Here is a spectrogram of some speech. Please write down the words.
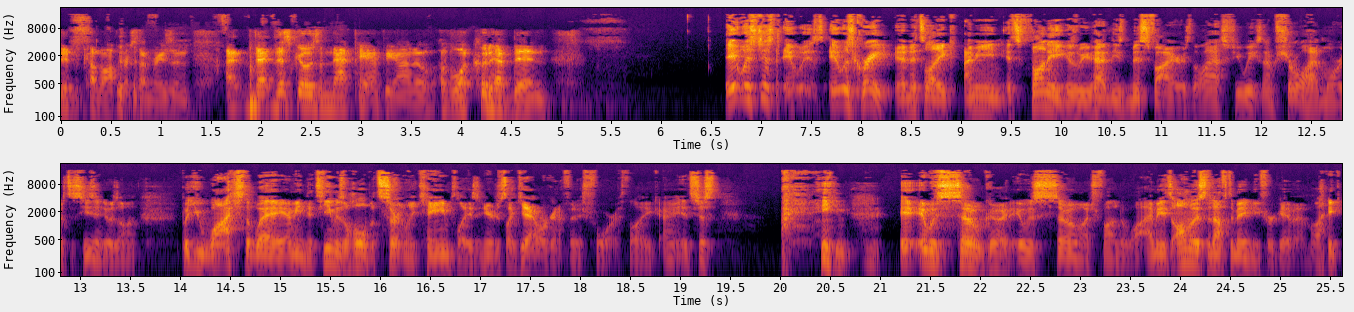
didn't come off for some reason. I, that this goes in that pantheon of, of what could have been. It was just it was it was great, and it's like I mean it's funny because we've had these misfires the last few weeks. I'm sure we'll have more as the season goes on. But you watch the way I mean the team as a whole, but certainly Kane plays, and you're just like, yeah, we're gonna finish fourth. Like I mean, it's just I mean, it, it, was so good. It was so much fun to watch. I mean, it's almost enough to make me forgive him. Like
